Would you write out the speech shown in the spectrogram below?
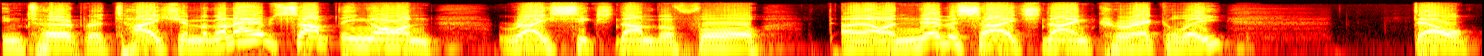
interpretation. We're going to have something on race six, number four. Uh, I never say its name correctly. Del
